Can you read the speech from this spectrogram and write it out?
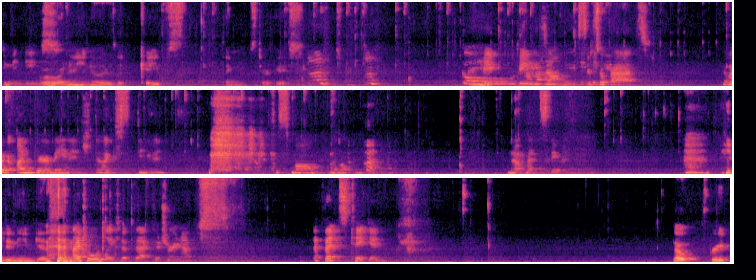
in Mindy's. Whoa, I didn't even know there was a cave thing staircase. Mm, mm. I hate baby time. zombies. They're so fast. They're like an unfair advantage. They're like Steven. It's a small little man. No offense, Steven. he didn't even get it. I totally took that, Katrina. Offense taken. Nope, creep.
